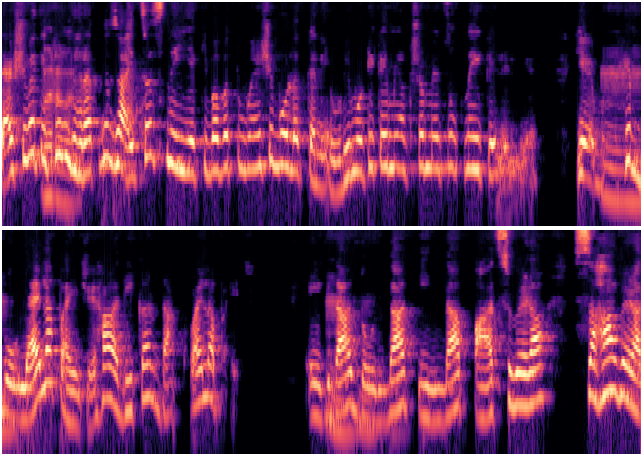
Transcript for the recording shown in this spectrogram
त्याशिवाय तिथून घरातनं जायचंच नाहीये की बाबा तू माझ्याशी बोलत का नाही? एवढी मोठी काही मी अक्षम्य चूक नाही केलेली आहे. की हे बोलायला पाहिजे. हा अधिकार दाखवायला पाहिजे. एकदा दोनदा तीनदा पाच वेळा सहा वेळा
